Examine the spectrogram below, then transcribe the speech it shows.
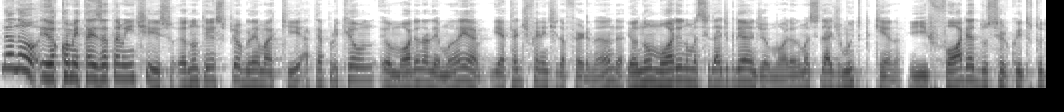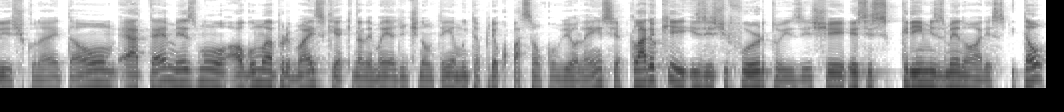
não, não, eu ia comentar exatamente isso. Eu não tenho esse problema aqui, até porque eu, eu moro na Alemanha, e até diferente da Fernanda, eu não moro numa cidade grande, eu moro numa cidade muito pequena e fora do circuito turístico, né? Então, é até mesmo alguma, por mais que aqui na Alemanha a gente não tenha muita preocupação com violência, claro que existe furto, existe esses crimes menores. Então,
